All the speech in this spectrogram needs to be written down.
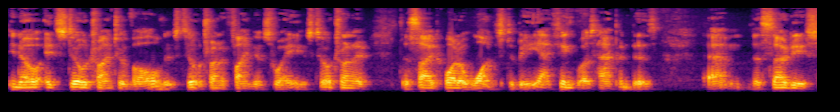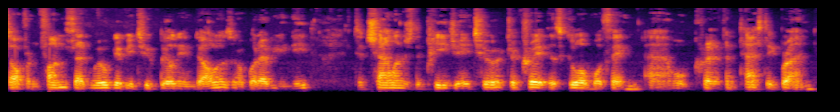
You know, it's still trying to evolve. It's still trying to find its way. It's still trying to decide what it wants to be. I think what's happened is um, the Saudi sovereign fund said, we'll give you $2 billion or whatever you need to challenge the PGA Tour to create this global thing. Uh, we'll create a fantastic brand.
